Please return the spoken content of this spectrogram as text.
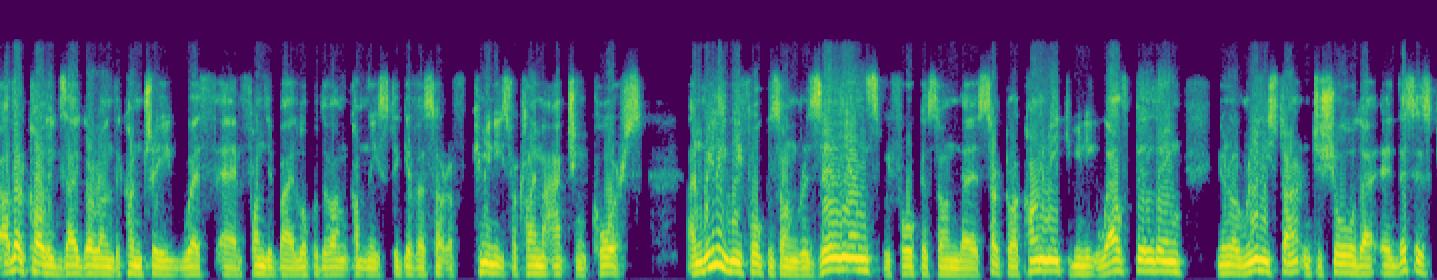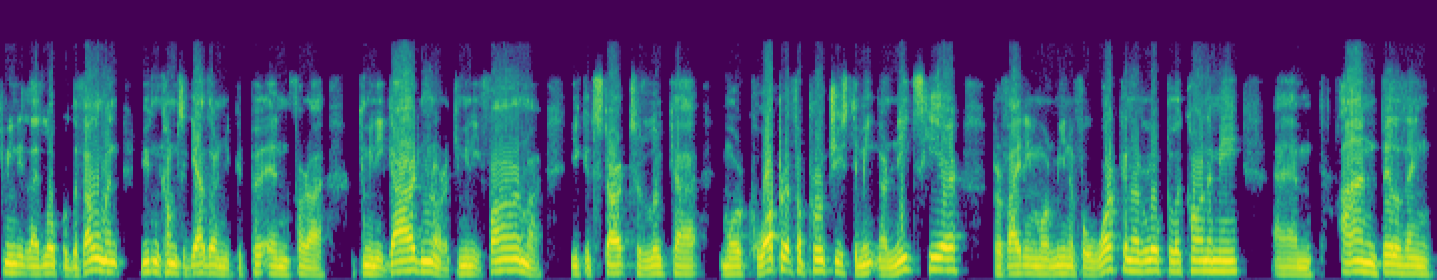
other colleagues, I go around the country with uh, funded by local development companies to give a sort of communities for climate action course. And really, we focus on resilience, we focus on the circular economy, community wealth building, you know, really starting to show that uh, this is community led local development. You can come together and you could put in for a community garden or a community farm, or you could start to look at more cooperative approaches to meeting our needs here, providing more meaningful work in our local economy, um, and building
